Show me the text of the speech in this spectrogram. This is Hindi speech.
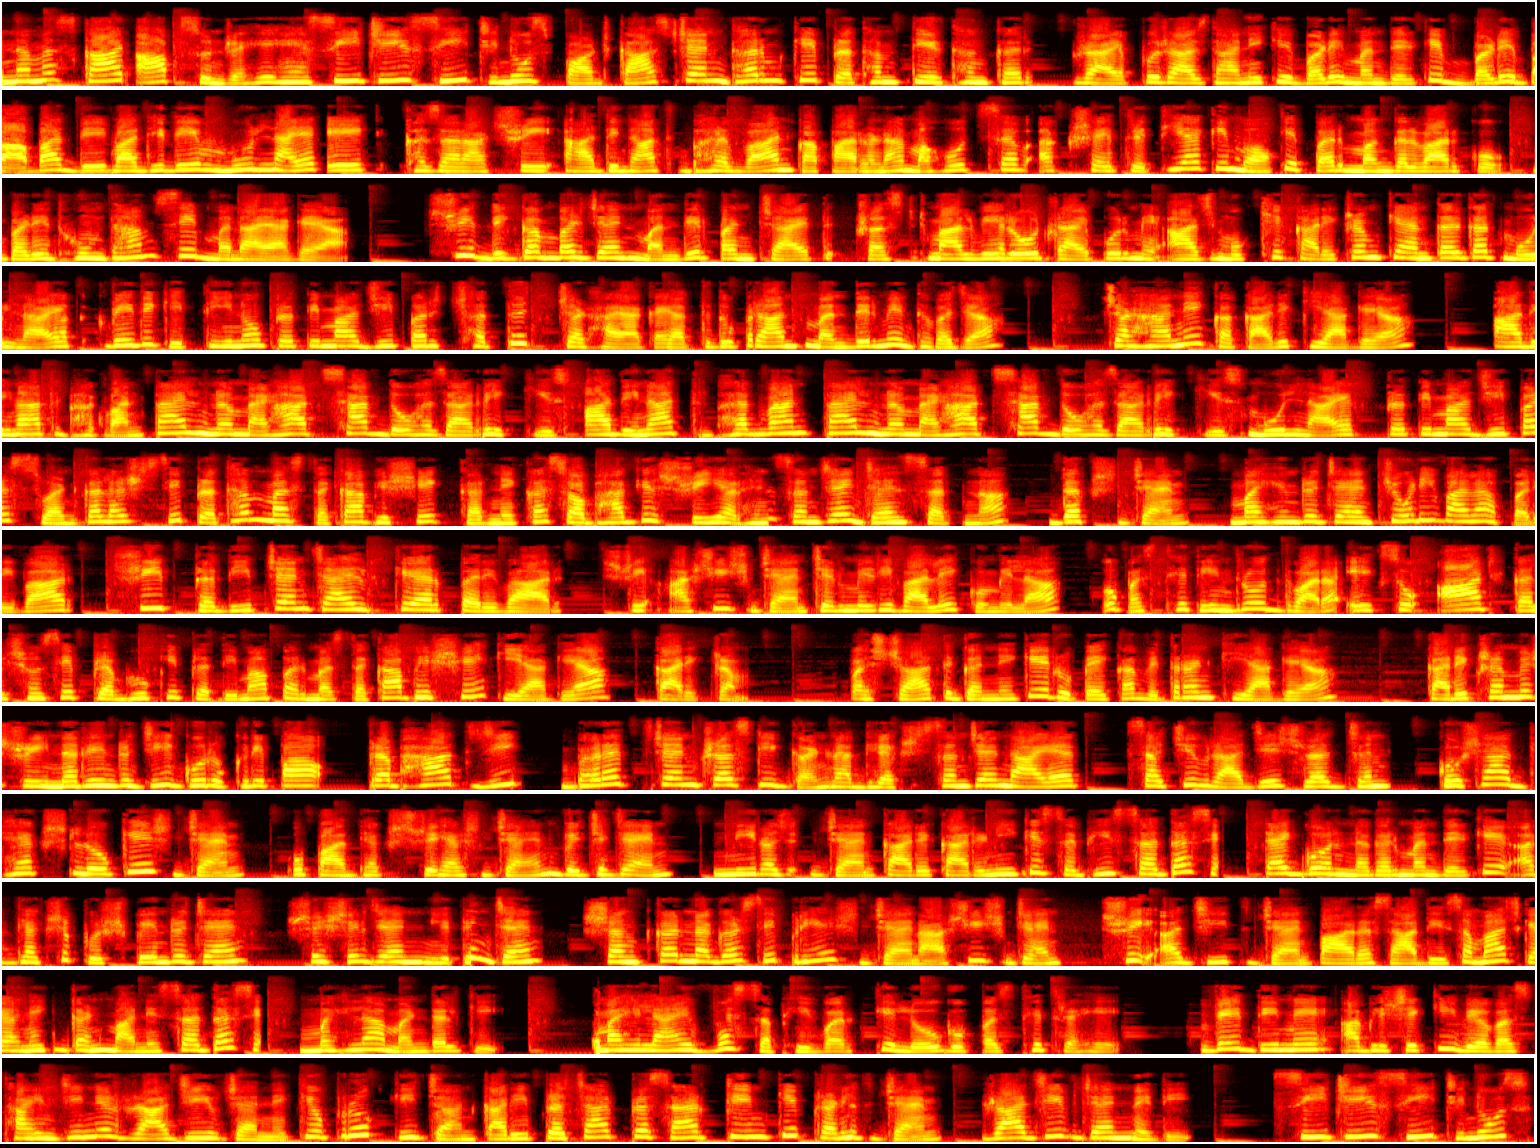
नमस्कार, आप सुन रहे हैं C G C T news podcast Jain धर्म के प्रथम तीर्थंकर, रायपुर राजधानी के बड़े मंदिर के बड़े बाबा देवाधिदेव मूल नायक, एक आठ श्री आदिनाथ भगवान का पारणा महोत्सव अक्षय तृतीया के मौके पर मंगलवार को बड़े धूमधाम से मनाया गया। श्री दिगंबर जैन मंदिर पंचायत ट्रस्ट, मालवीय रोड, रायपुर में आज मुख्य कार्यक्रम के अंतर्गत मूल नायक, वेदी की तीनों प्रतिमा जी पर छत्र चढ़ाया गया। तदुपरांत मंदिर में ध्वजा चढ़ाने का कार्य किया गया। आदिनाथ भगवान पैल न महोत्सव 2021 आदिनाथ भगवान पैल न महोत्सव 2021 मूल नायक प्रतिमा जी पर स्वर्ण कलश से प्रथम मस्तकाभिषेक करने का सौभाग्य श्री अरहन संजय जैन सतना, दक्ष जैन, महेंद्र जैन चोड़ीवाला परिवार, श्री प्रदीप जैन चाइल्ड केयर परिवार, श्री आशीष जैन चिरमिरी वाले को मिला। उपस्थित इंद्रो द्वारा 108 कलशों से प्रभु की प्रतिमा पर मस्तकाभिषेक किया गया। कार्यक्रम पश्चात गन्ने के रुपए का वितरण किया गया। कार्यक्रम में श्री नरेंद्र जी गुरु कृपा प्रभात जी, भरत जैन ट्रस्टी गण अध्यक्ष संजय नायक, सचिव राजेश रंजन कोषाध्यक्ष लोकेश जैन, उपाध्यक्ष श्रेयस जैन, विजय जैन, नीरज जैन, कार्यकारिणी के सभी सदस्य, टैगोर नगर मंदिर के अध्यक्ष पुष्पेंद्र जैन, शिशिर जैन, नितिन जैन, शंकर नगर से प्रियेश जैन, आशीष जैन, श्री अजीत जैन, पारस आदि समाज के अनेक गणमान्य सदस्य, महिला मंडल की महिलाएँ व सभी वर्ग के लोग उपस्थित रहे। वेदी में अभिषेक की व्यवस्था, इंजीनियर राजीव जैन ने के उपरोक्त की जानकारी, प्रचार प्रसार टीम के प्रणित जैन, राजीव जैन ने दी। सी जी सी टी न्यूज़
